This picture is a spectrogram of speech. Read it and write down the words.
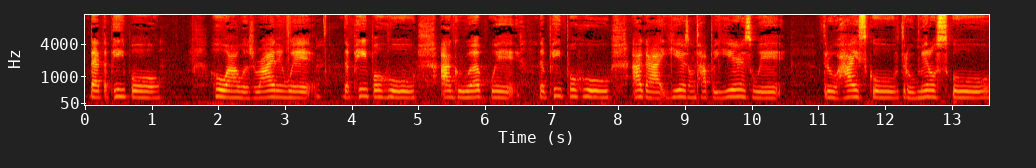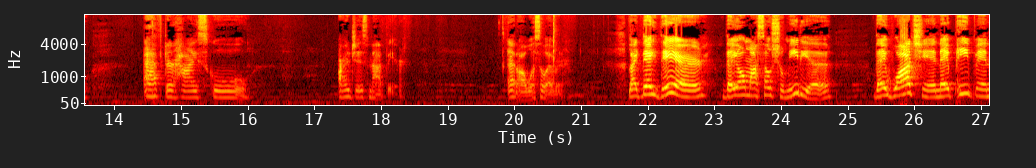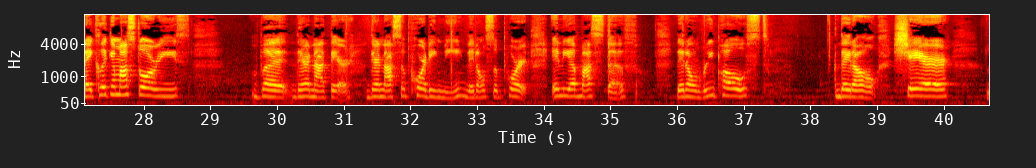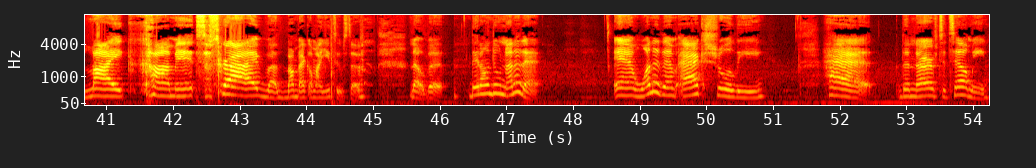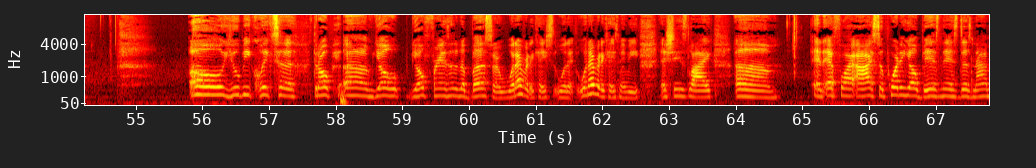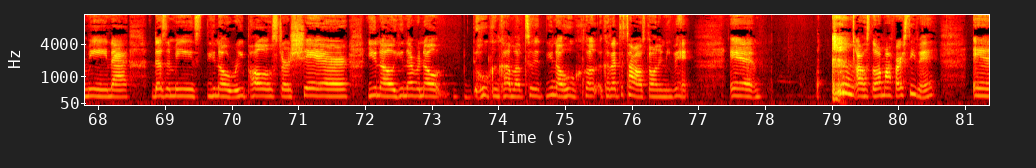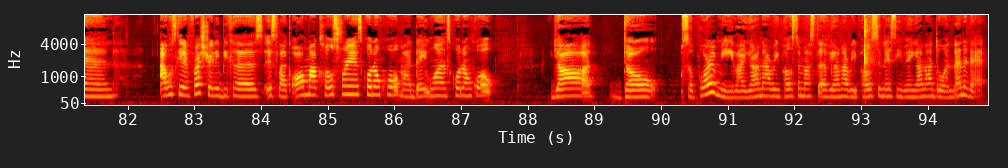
that the people who I was riding with, the people who I grew up with, the people who I got years on top of years with through high school, through middle school, after high school are just not there at all whatsoever. Like they there, they on my social media, they watching, they peeping, they clicking my stories, but they're not there. They're not supporting me. They don't support any of my stuff. They don't repost. They don't share, like, comment, subscribe. I'm back on my YouTube stuff. No, but they don't do none of that. And one of them actually had the nerve to tell me, "Oh, you'll be quick to throw um your your friends under the bus or whatever the case whatever the case may be." And she's like, um and FYI, supporting your business does not mean that doesn't mean you know repost or share. You know, you never know who can come up to you know who because at this time I was throwing an event and I was throwing my first event and I was getting frustrated because it's like all my close friends, quote unquote, my day ones, quote unquote, y'all don't support me. Like y'all not reposting my stuff, y'all not reposting this event, y'all not doing none of that.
